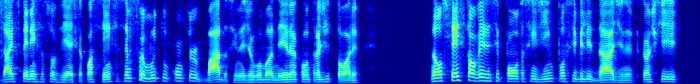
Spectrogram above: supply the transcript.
da experiência soviética com a ciência sempre foi muito conturbada, assim, né, de alguma maneira contraditória. Não sei se talvez esse ponto assim de impossibilidade, né? Porque eu acho que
